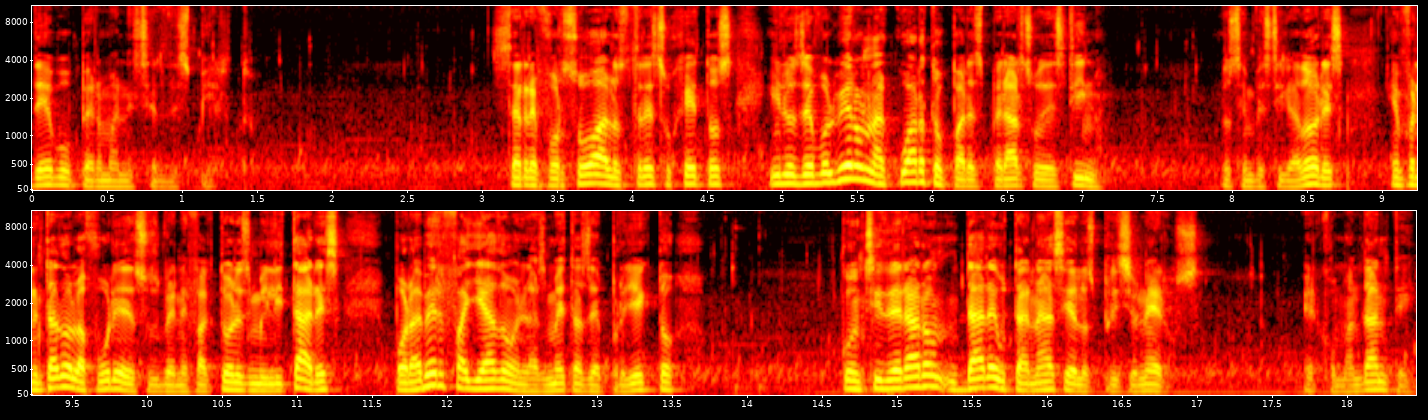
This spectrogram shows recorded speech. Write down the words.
debo permanecer despierto. Se reforzó a los tres sujetos y los devolvieron al cuarto para esperar su destino. Los investigadores, enfrentando la furia de sus benefactores militares por haber fallado en las metas del proyecto, consideraron dar eutanasia a los prisioneros. El comandante,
